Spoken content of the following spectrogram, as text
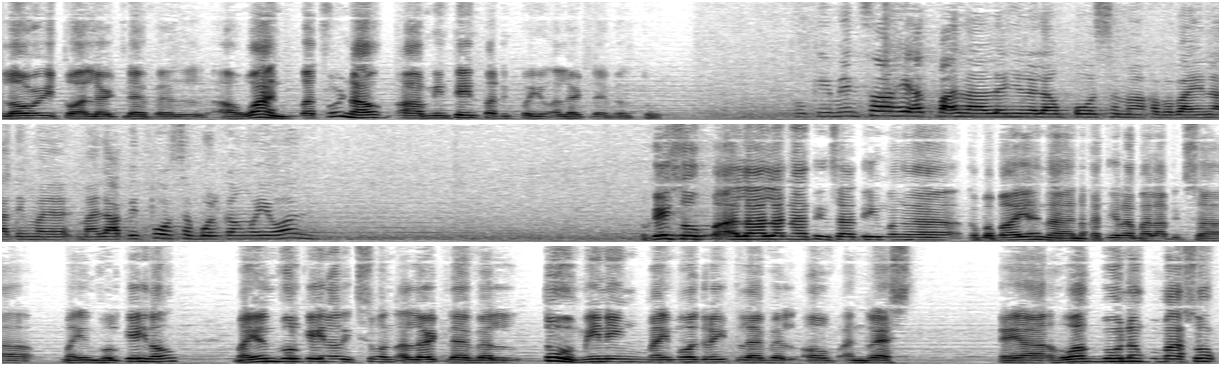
lower it to alert level 1. But for now, uh, maintain pa rin po yung alert level 2. Okay, mensahe at paalala nyo na lang po sa mga kababayan nating mal- malapit po sa Bulkang Mayon. Okay, so paalala natin sa ating mga kababayan na nakatira malapit sa Mayon Volcano. Mayon Volcano is on alert level 2, meaning may moderate level of unrest. Kaya huwag munang pumasok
